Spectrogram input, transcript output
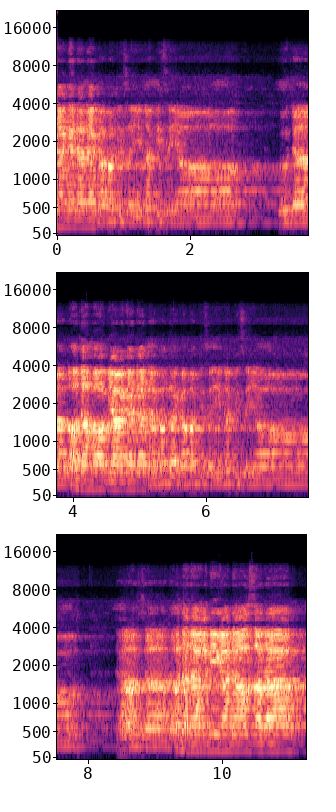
နာကနာနာကာမပစ္စယေနပစ္စယောဘုဒ္ဓလောဓမ္မောပြာဒတဓမ္မတကမ္မပစ္စယေနပစ္စယောသာသနာနာနာဂနိဂနာသရာ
